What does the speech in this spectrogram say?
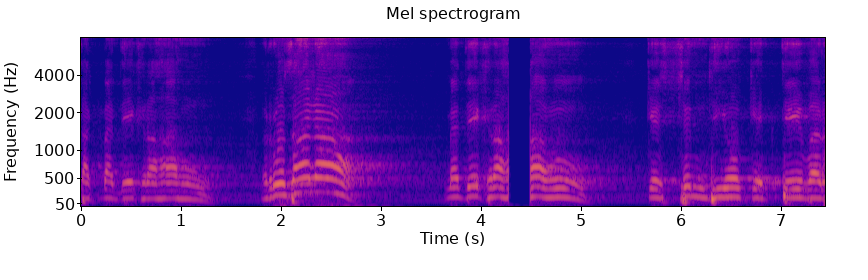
तक मैं देख रहा हूँ। रोज़ाना मैं देख रहा हूँ कि सिंधियों के तेवर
